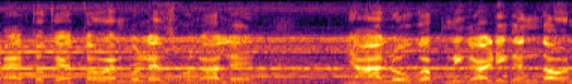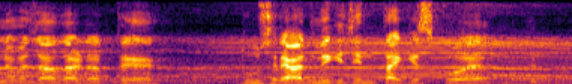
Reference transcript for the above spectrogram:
मैं तो कहता हूँ एंबुलेंस बुला ले। यहाँ लोग अपनी गाड़ी गंदा होने में ज़्यादा डरते हैं। दूसरे आदमी की चिंता किसको है?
